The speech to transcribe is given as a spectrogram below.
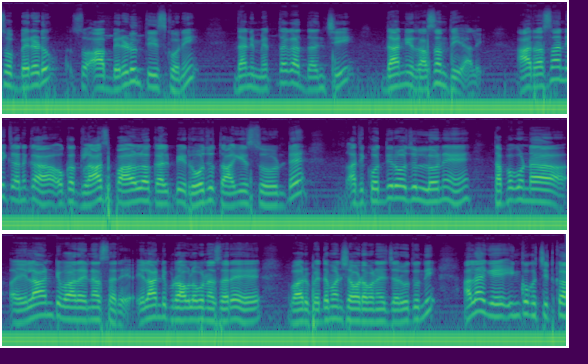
సో బెరడు. సో ఆ బెరడుని తీసుకొని దాన్ని మెత్తగా దంచి దాన్ని రసం తీయాలి. ఆ రసాన్ని కనుక ఒక గ్లాసు పాలలో కలిపి రోజు తాగిస్తూ ఉంటే అది కొద్ది రోజుల్లోనే తప్పకుండా ఎలాంటి వారైనా సరే ఎలాంటి ప్రాబ్లం ఉన్నా సరే వారు పెద్ద మనిషి అవ్వడం అనేది జరుగుతుంది. అలాగే ఇంకొక చిట్కా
